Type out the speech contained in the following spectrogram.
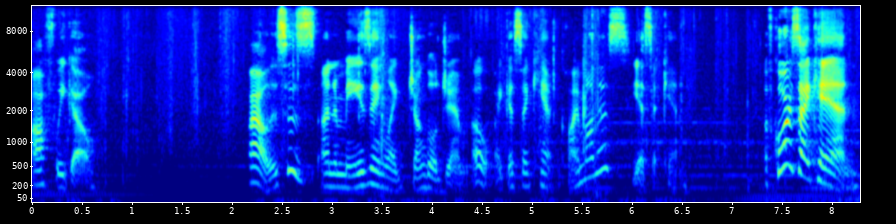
Off we go. Wow, this is an amazing like jungle gym. Oh, I guess I can't climb on this? Yes, I can. Of course I can!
